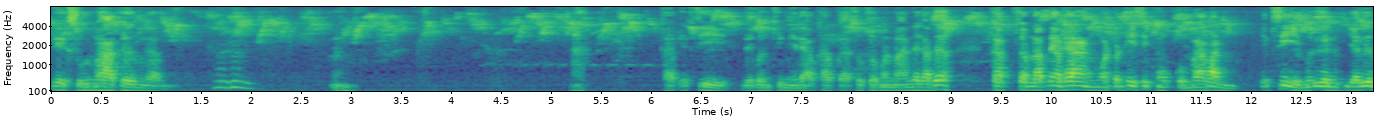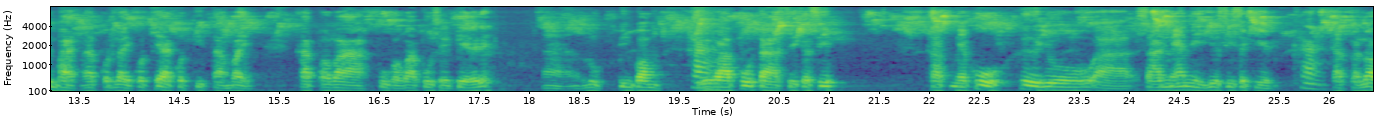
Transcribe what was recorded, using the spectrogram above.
เรียกศูนย์พาเครื่องครับอืม ครับเอฟซีได้เบิ่งคลิปนี้แล้วครับก็สุขๆมันๆนะครับเด้อครับสำหรับแนวทางงวดวันที่ 16กุมภาพันธ์เอฟซีมืออื่นอย่าลืมผ่านนะครับกดไลค์กดแชร์กดติดตามไว้ครับเพราะว่าผู้บอกว่าผู้ใส่เปรย์เลยเด้อ่าลูกปิงปองค่ะหรือว่าผู้ตาสีกระซิบครับแม่คู่คืออยู่อ่าสารแม่ฮันนี่อยู่ศรีสะเกษค่ะ ครับก็รอ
